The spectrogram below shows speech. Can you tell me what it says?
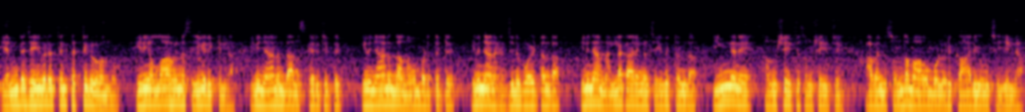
എന്റെ ജീവിതത്തിൽ തെറ്റുകൾ വന്നു. ഇനി അള്ളാഹു എന്നെ സ്വീകരിക്കില്ല. ഇനി ഞാനെന്താ നിസ്കരിച്ചിട്ട്? ഇനി ഞാനെന്താ നോമ്പെടുത്തിട്ട്? ഇനി ഞാൻ ഹജ്ജിന് പോയിട്ടെന്താ? ഇനി ഞാൻ നല്ല കാര്യങ്ങൾ ചെയ്തിട്ടെന്താ? ഇങ്ങനെ സംശയിച്ച് സംശയിച്ച് അവൻ സ്വന്തമാകുമ്പോൾ ഒരു കാര്യവും ചെയ്യില്ല.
